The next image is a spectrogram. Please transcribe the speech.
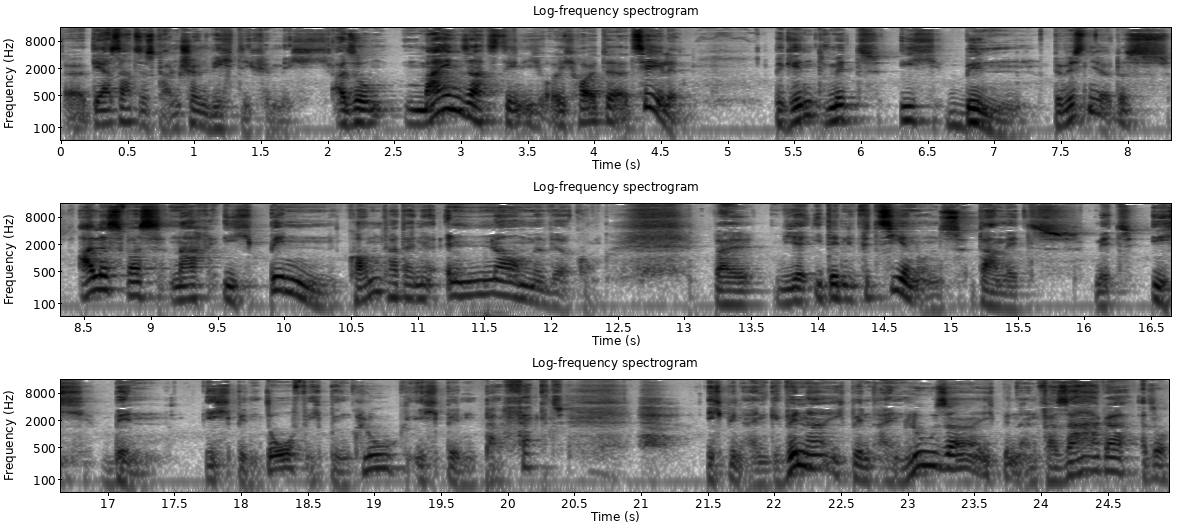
äh, der Satz ist ganz schön wichtig für mich. Also mein Satz, den ich euch heute erzähle, beginnt mit Ich bin. Wir wissen ja, dass alles, was nach Ich bin kommt, hat eine enorme Wirkung. Weil wir identifizieren uns damit mit Ich bin. Ich bin doof, ich bin klug, ich bin perfekt ich bin ein Gewinner, ich bin ein Loser, ich bin ein Versager. Also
